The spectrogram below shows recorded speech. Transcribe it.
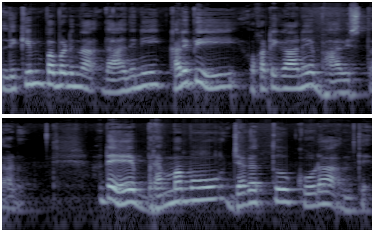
లిఖింపబడిన దానిని కలిపి ఒకటిగానే భావిస్తాడు. అంటే బ్రహ్మము జగత్తు కూడా అంతే.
